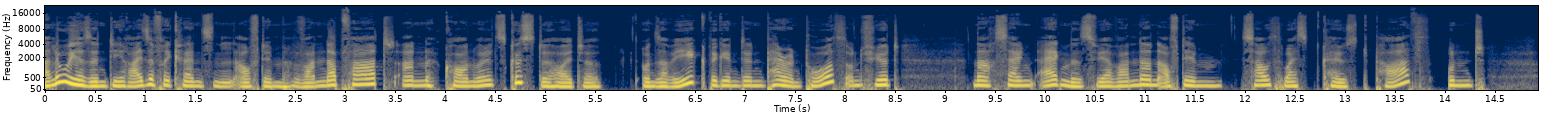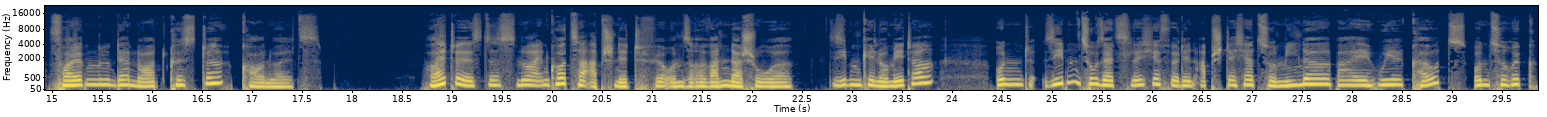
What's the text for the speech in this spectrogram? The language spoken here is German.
Hallo, hier sind die Reisefrequenzen auf dem Wanderpfad an Cornwalls Küste heute. Unser Weg beginnt in Perranporth und führt nach St. Agnes. Wir wandern auf dem Southwest Coast Path und folgen der Nordküste Cornwalls. Heute ist es nur ein kurzer Abschnitt für unsere Wanderschuhe. Sieben Kilometer und sieben zusätzliche für den Abstecher zur Mine bei Wheel Coates und zurück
